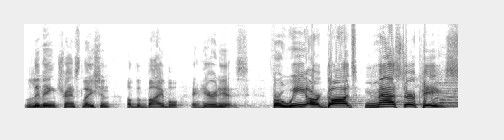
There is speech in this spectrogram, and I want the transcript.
Living Translation of the Bible. And here it is For we are God's masterpiece.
